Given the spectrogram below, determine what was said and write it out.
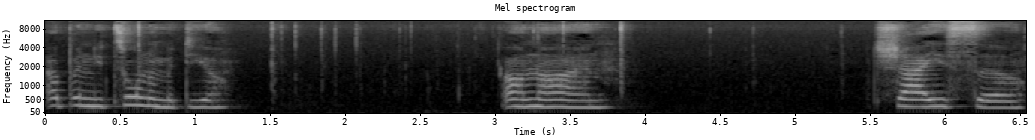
Ab in die Zone mit dir. Oh nein. Scheiße.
